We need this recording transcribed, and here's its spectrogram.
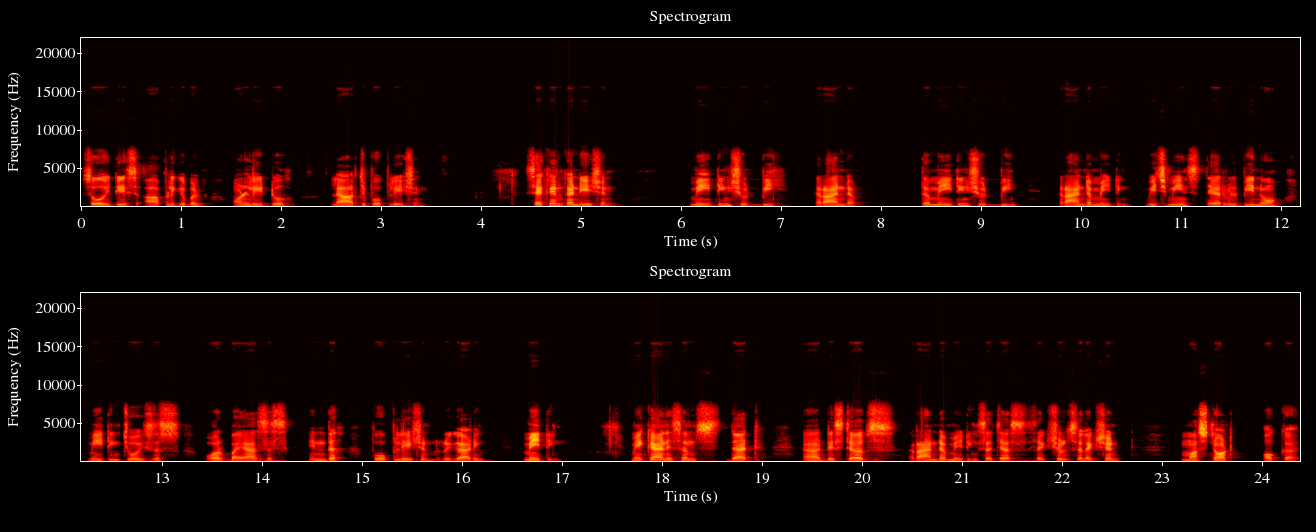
So it is applicable only to large population. Second condition, mating should be random. The mating should be random mating, which means there will be no mating choices or biases in the population regarding mating. Mechanisms that uh, disturbs random mating such as sexual selection must not occur.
